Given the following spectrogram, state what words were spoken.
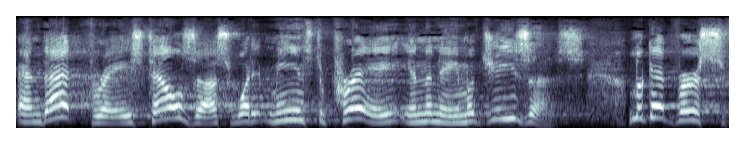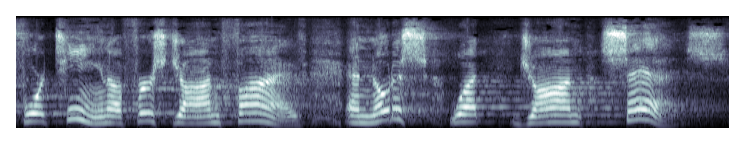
and that phrase tells us what it means to pray in the name of Jesus. Look at verse 14 of 1 John 5 and notice what John says.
